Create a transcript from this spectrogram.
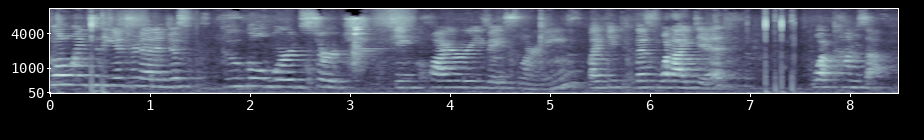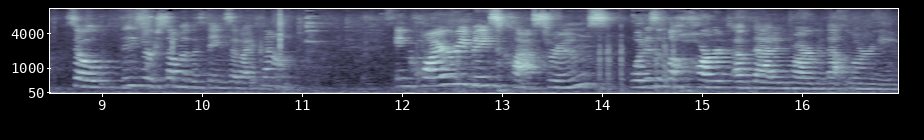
go into the internet and just Google word search inquiry based learning, like you, that's what I did, what comes up? So these are some of the things that I found. Inquiry based classrooms, what is at the heart of that environment, that learning?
